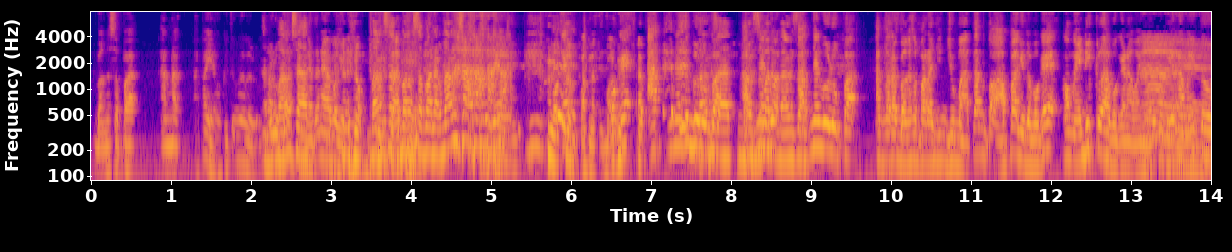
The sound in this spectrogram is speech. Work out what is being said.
bang sepa anak apa ya waktu itu gue lupa. Anak lupa bangsat. angkatannya apa gitu. Bangsa bangsa anak bangsa Pokoknya Sepak Pokoknya atnya tuh gue lupa. Atnya bangsat, gue atnya gue lupa Antara bangsa parajin Jumatan atau apa gitu. Pokoknya komedik lah pokoknya namanya. Gue Ah, pikir nama iya, itu.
